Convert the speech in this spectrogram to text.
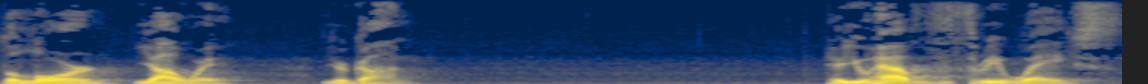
the Lord Yahweh, your God. Here you have the three ways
